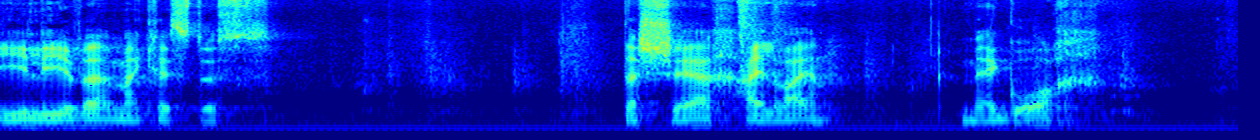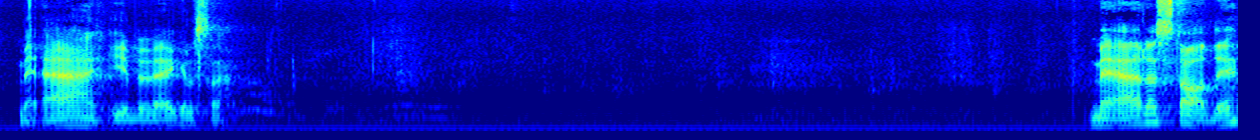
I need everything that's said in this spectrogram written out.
i livet med Kristus. Det skjer hele veien. Vi går. Vi er i bevegelse. Vi er det stadig.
